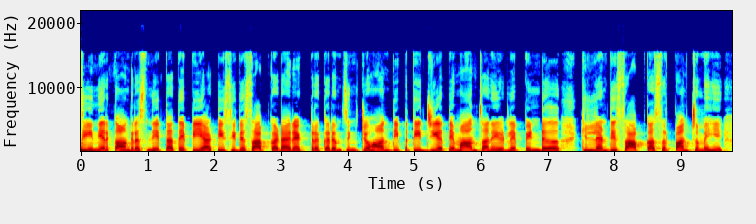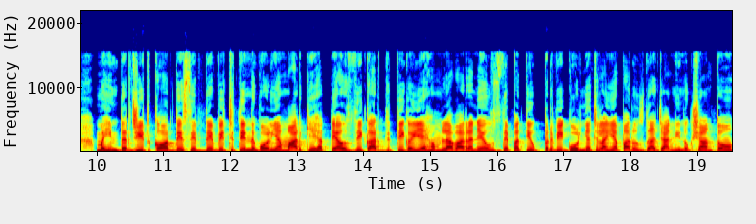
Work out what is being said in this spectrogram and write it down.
ਸੀਨੀਅਰ ਕਾਂਗਰਸ ਨੇਤਾ ਤੇ ਪੀਆਰਟੀਸੀ ਦੇ ਸਾਬਕਾ ਡਾਇਰੈਕਟਰ ਕਰਮ ਸਿੰਘ ਚੌਹਾਨ ਦੀ ਭਤੀਜੀ ਅਤੇ ਮਾਨਸਾ ਨੇੜਲੇ ਪਿੰਡ ਖਿੱਲਣ ਦੀ ਸਾਬਕਾ ਸਰਪੰਚ ਮਹਿ, ਮਹਿੰਦਰਜੀਤ ਕੌਰ ਦੇ ਸਿਰ ਦੇ ਵਿੱਚ ਤਿੰਨ ਗੋਲੀਆਂ ਮਾਰ ਕੇ ਹੱਤਿਆ ਉਸ ਦੀ ਕਰ ਦਿੱਤੀ ਗਈ ਹੈ। ਹਮਲਾਵਰਾਂ ਨੇ ਉਸ ਦੇ ਪਤੀ ਉੱਪਰ ਵੀ ਗੋਲੀਆਂ ਚਲਾਈਆਂ, ਪਰ ਉਸ ਦਾ ਜਾਨੀ ਨੁਕਸਾਨ ਤੋਂ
